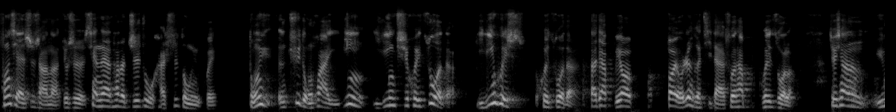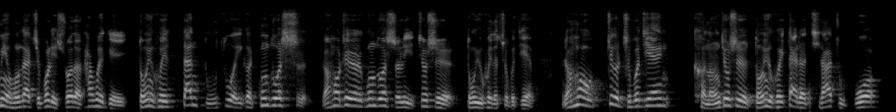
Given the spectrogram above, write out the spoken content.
风险是啥呢？就是现在他的支柱还是董宇辉，董宇去董化一定一定是会做的，一定会是会做的。大家不要抱有任何期待，说他不会做了。就像俞敏洪在直播里说的，他会给董宇辉单独做一个工作室，然后这个工作室里就是董宇辉的直播间，然后这个直播间可能就是董宇辉带着其他主播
